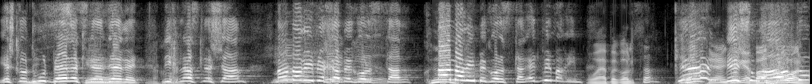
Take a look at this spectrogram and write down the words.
יש לו דמות בארץ. נהדרת. נכנס לשם, מה שקר, מראים לך שקר. בגולדסטאר? מה מראים בגולדסטאר? את מי מראים? הוא היה בגולדסטאר? כן, כן, מישהו כן, ראה אותו?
